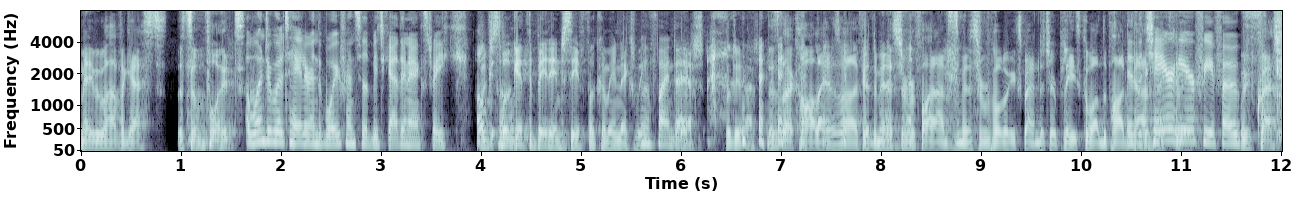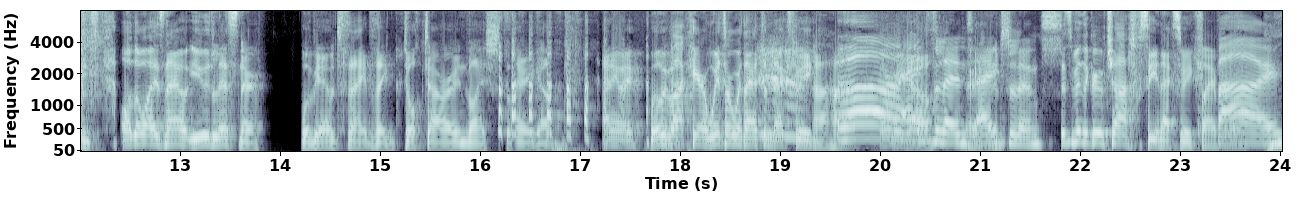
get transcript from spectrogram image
Maybe we'll have a guest at some point. I wonder will Taylor and the boyfriend still be together next week? We'll, get- we'll get the bid in to see if they'll come in next week. We'll find Yeah, out. we'll do that. This is our call out as well. If you're the Minister for Finance, the Minister for Public Expenditure, please come on the podcast. There's a chair here for you folks. We've questions. Otherwise, now you, the listener, will be able to say that they ducked our invite. So there you go. anyway, we'll be back here with or without them next week. Ah, There we go. excellent, Very good. excellent. This has been the group chat. See you next week. Bye. Bye.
